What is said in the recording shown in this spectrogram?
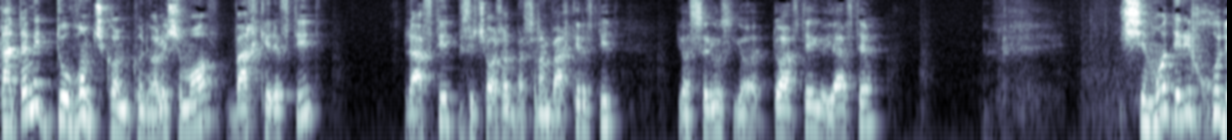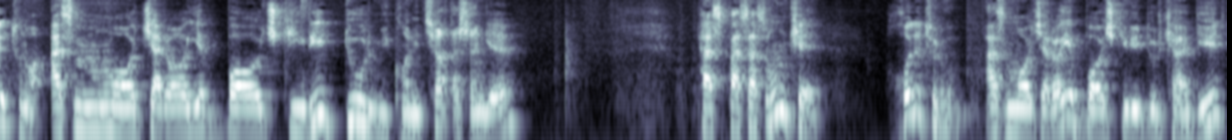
قدم دوم چیکار می‌کنید حالا شما وقت گرفتید رفتید 24 ساعت مثلا وقت گرفتید یا سه روز یا دو هفته یا یه هفته. شما داری خودتون رو از ماجرای باجگیری دور می‌کنید. چقدر قشنگه؟ پس پس از اون که خودتون رو از ماجرای باجگیری دور کردید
